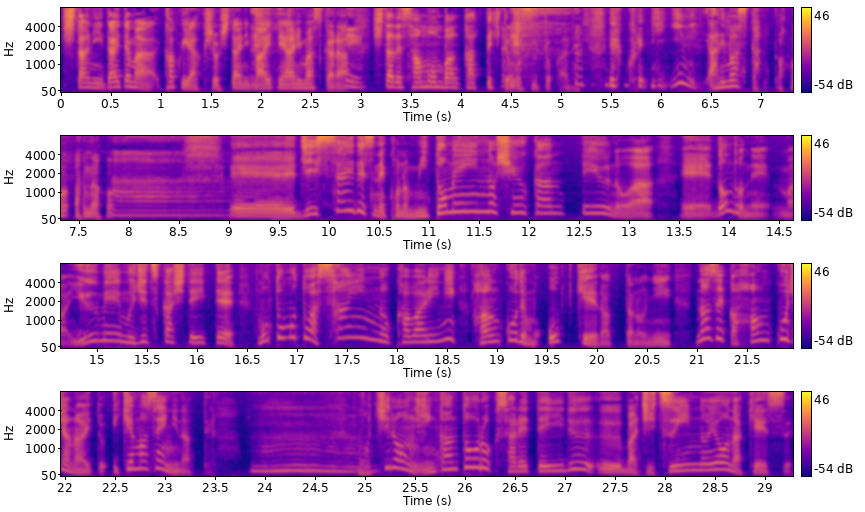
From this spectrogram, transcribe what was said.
下に、大体まあ、各役所下に売店ありますから、ええ下で三問版買ってきて押すとかね。え、これい意味ありますか？と。あのー。、あー。えー実際ですね、この認め印の習慣っていうのは、えーどんどんね、まあ、有名無実化していて、もともとはサインの代わりにハンコでも OK だったのに、なぜかハンコじゃないといけませんになってる。もちろん印鑑登録されている、うまあ、実印のようなケース。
